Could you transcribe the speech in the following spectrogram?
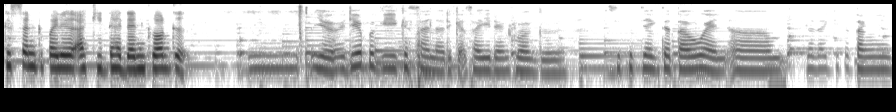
kesan kepada akidah dan keluarga? Hmm, ya, dia bagi kesan lah dekat saya dan keluarga. Seperti yang kita tahu kan, um, lagi tentang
